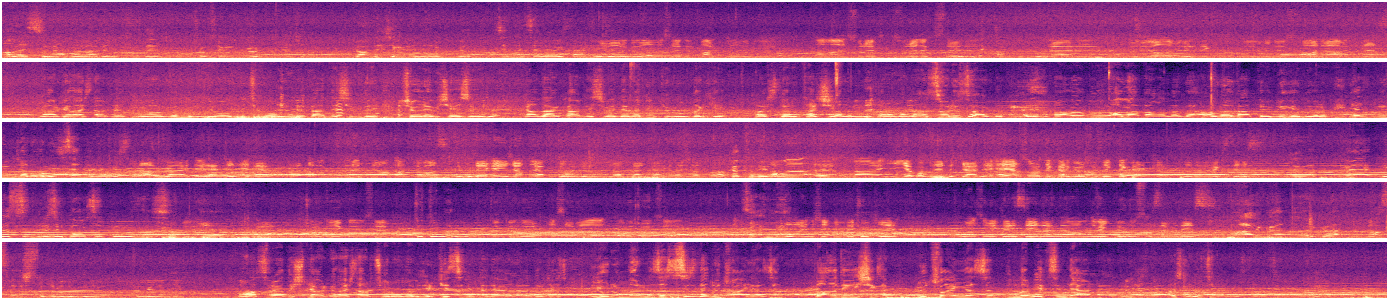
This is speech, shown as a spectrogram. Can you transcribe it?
alırsın. de çok sevindim gördüm gerçekten. Çok teşekkür ederim. Yok, Sen de söylemek istersin. Yorgun olmasaydı farklı olurdu. Ama süre, süre de kısaydı. Yani ödül alabilirdik. Üzgünüz ama devam edeceğiz. Ya arkadaşlar diyor ki yorgundum diyor onun için olmadı. Ben de şimdi şöyle bir şey söyleyeceğim. Ya ben kardeşime demedim ki buradaki taşları taşıyalım bu tarafa. Ben soru sordum. Ama bu ona bağladı. Onu ben tebrik ediyorum. Yaz birinci adamın içi. Sen ne demek istersin? Abi gayet eğlenceliydi. Ama bizim de biraz antrenmansızdı. Bir de heyecan da yapmış olabiliriz biraz belki arkadaşlar falan. Katılıyorum. Ama e, daha iyi yapabilirdik yani. Eğer sonra tekrar görüşürsek tekrar bir şansımıza denemek isteriz. Evet. Ee, nasıl? Bizim konseptimiz nasıl? Çok iyi konsept. tutunur mu? Tutunur. Asana onu çok sever. Sen de? Aynı şekilde çok iyi. Bundan sonraki serilerin devamını bekliyoruz. İzlemedeyiz. Harika, harika. Daha sıra dışı sorular olabilir ya. Çok eğlenceli. Daha sıra dışı arkadaşlar soru olabilir. Kesinlikle değerlendireceğiz. Yorumlarınızı siz de lütfen yazın. Daha değişik. Lütfen yazın. Bunların hepsini değerlendireceğiz. Başka ne istersin?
